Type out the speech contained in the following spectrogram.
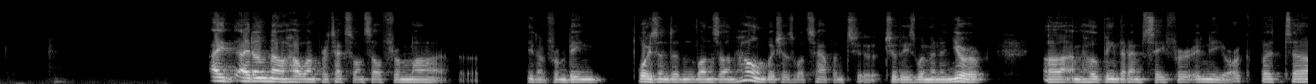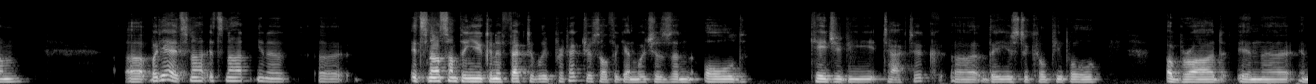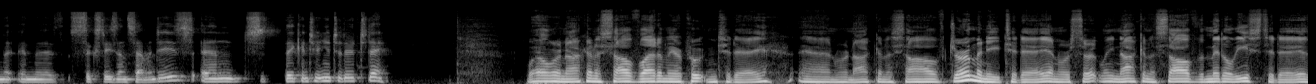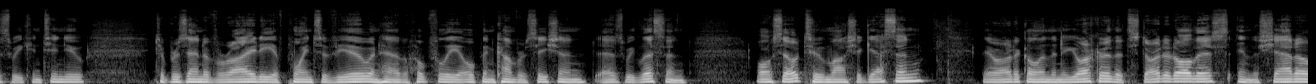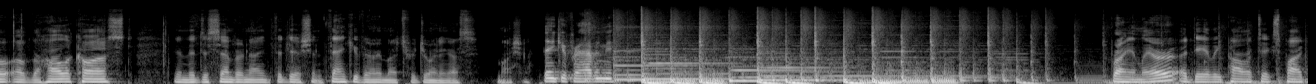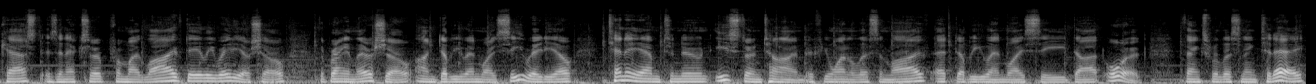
I I don't know how one protects oneself from uh, you know from being poisoned in one's own home, which is what's happened to to these women in Europe. Uh, I'm hoping that I'm safer in New York, but um, uh, but yeah, it's not it's not you know uh, it's not something you can effectively protect yourself again, which is an old KGB tactic. Uh, they used to kill people abroad in the in the in the 60s and 70s, and they continue to do it today. Well, we're not going to solve Vladimir Putin today, and we're not going to solve Germany today, and we're certainly not going to solve the Middle East today as we continue to present a variety of points of view and have hopefully open conversation as we listen. Also to Masha Gessen, their article in the New Yorker that started all this in the shadow of the Holocaust in the December 9th edition. Thank you very much for joining us, Masha. Thank you for having me. Brian Lehrer, a daily politics podcast, is an excerpt from my live daily radio show, The Brian Lehrer Show, on WNYC Radio, 10 a.m. to noon Eastern Time, if you want to listen live at WNYC.org. Thanks for listening today.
